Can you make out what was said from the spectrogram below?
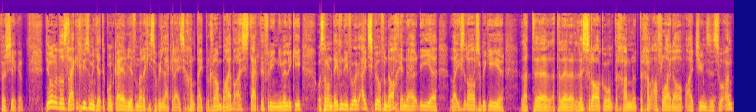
Verseker. Dion, dit was lekker gewees om met jou te kon kuier weer vanmiddag hier op die Lekker Huis gaan tyd program. Baie baie sterkte vir die nuwe liedjie. Ons gaan hom definitief ook uitspeel vandag en nou uh, die uh, luisteraars 'n bietjie uh, laat uh, laat hulle lus raak om te gaan te gaan aflaai daar op iTunes en so aan.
